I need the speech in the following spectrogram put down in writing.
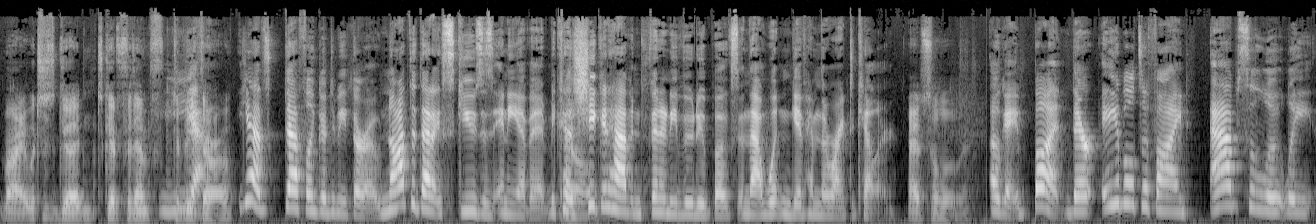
Right, which is good. It's good for them f- to be yeah. thorough. Yeah, it's definitely good to be thorough. Not that that excuses any of it, because No. she could have infinity voodoo books and that wouldn't give him the right to kill her. Absolutely. Okay, but they're able to find absolutely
